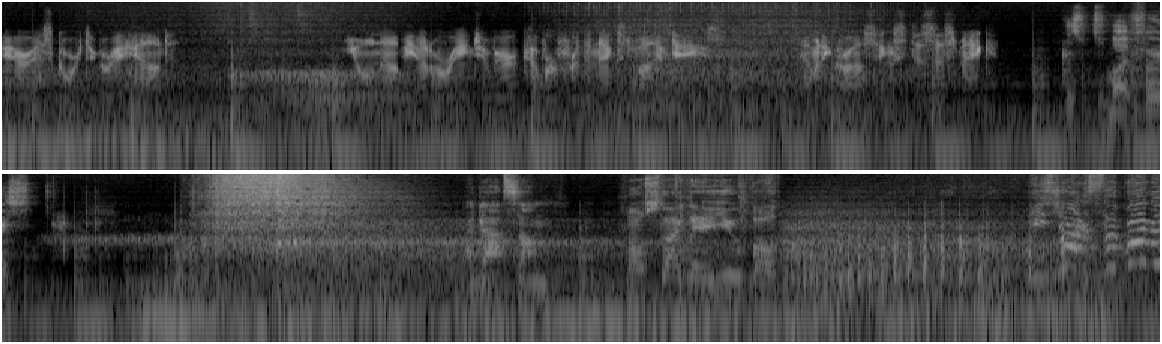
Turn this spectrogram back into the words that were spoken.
Air escort to Greyhound. You will now be out of range of air cover for the next five days. How many crossings does this make? This was my first. I got some. Most likely a U-boat. He's trying to slip under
